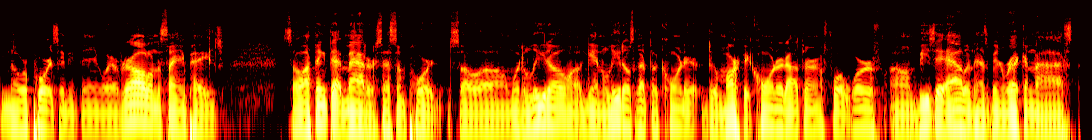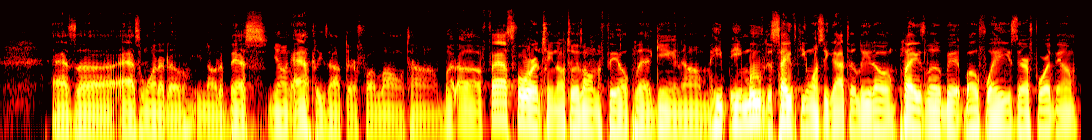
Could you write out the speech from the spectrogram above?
you know reports anything, whatever. They're all on the same page. So I think that matters. That's important. So um, with Aledo, again, Aledo's got the corner, the market cornered out there in Fort Worth. Um, BJ Allen has been recognized as uh as one of the you know the best young athletes out there for a long time. But uh fast forward to you know to his on the field play again. Um he he moved to safety once he got to Lido, plays a little bit both ways there for them.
